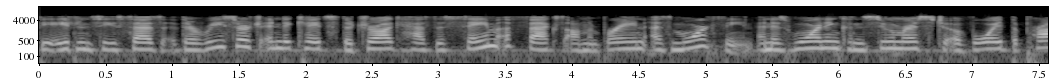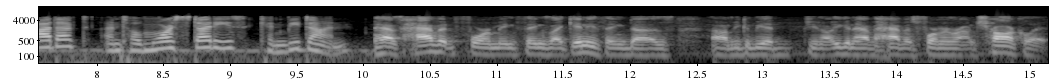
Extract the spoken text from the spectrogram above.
The agency says their research indicates the drug has the same effects on the brain as morphine and is warning consumers to avoid the product until more studies can be done. It has habit forming things like anything does. Um, you can be a, you know, you can have habits forming around chocolate.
